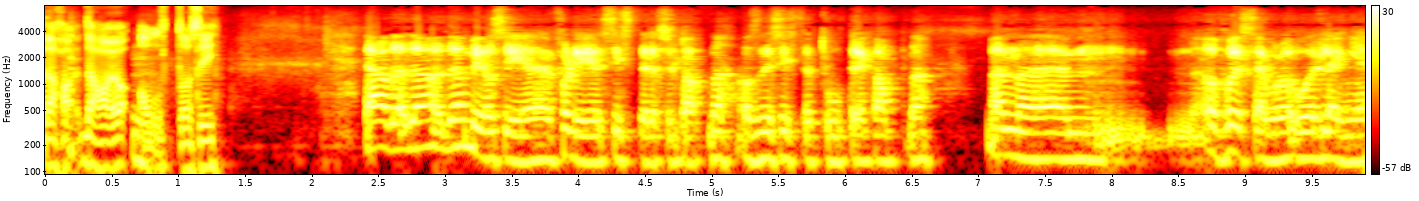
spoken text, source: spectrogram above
Det har, det har jo alt å si. Ja, det, det, det er mye å si for de siste resultatene. Altså de siste to-tre kampene. Men øh, og får vi se hvor, hvor lenge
